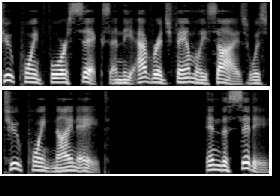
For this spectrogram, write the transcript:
2.46 and the average family size was 2.98. In the city,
